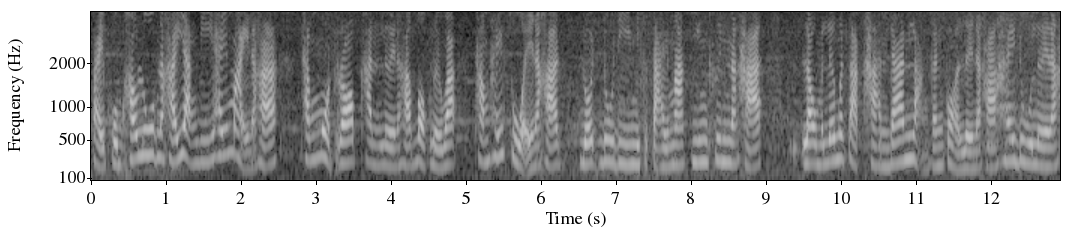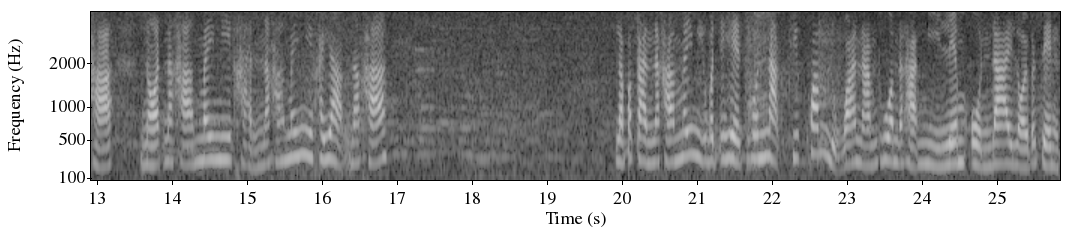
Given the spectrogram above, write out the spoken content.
ใส่ผมเข้ารูปนะคะ อย่างดีให้ใหม่นะคะ ทั้งหมดรอบคันเลยนะคะ บอกเลยว่าทำให้สวยนะคะรถดูดีมีสไตล์มากยิ่งขึ้นนะคะ เรามาเริ่มมาจากคานด้านหลังกันก่อนเลยนะคะ ให้ดูเลยนะคะน็อตนะคะไม่มีขันนะคะ ไม่มีขยับนะคะรับประกันนะคะ ไม่มีอุบัติเหตุชนหนักพลิกคว่ำหรือว่าน้ำท่วมนะคะ มีเล่มโอนได้ร้อยเปอร์เซ็นต์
